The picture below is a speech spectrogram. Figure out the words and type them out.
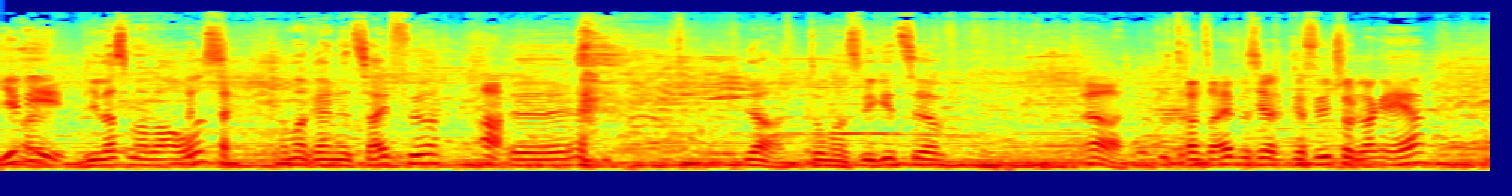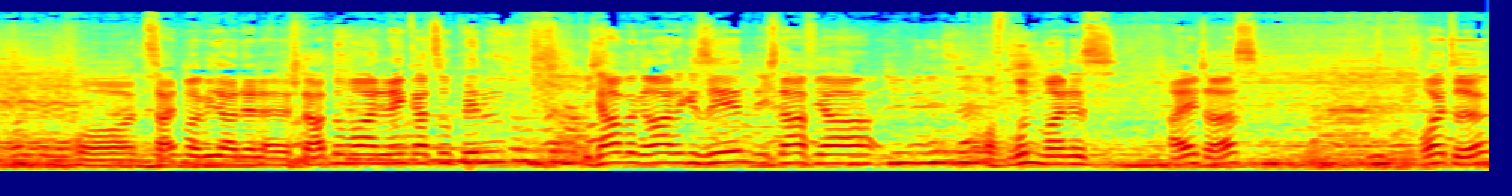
Äh, die lassen wir aber aus. Haben wir keine Zeit für. Ah. Äh, ja, Thomas, wie geht's dir? Ja, die Transalp ist ja gefühlt schon lange her. Und Zeit mal wieder eine Startnummer an den Lenker zu pinnen. Ich habe gerade gesehen, ich darf ja aufgrund meines Alters heute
